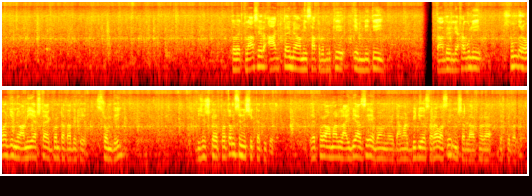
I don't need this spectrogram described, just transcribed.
তবে ক্লাসের আগ টাইমে আমি ছাত্রদেরকে এমনিতেই তাদের লেখাগুলি সুন্দর হওয়ার জন্য আমি এক্সট্রা এক ঘণ্টা তাদেরকে শ্রম দিই। বিশেষ করে প্রথম শ্রেণির শিক্ষার্থীদের। এরপর আমার লাইভে আছে এবং আমার ভিডিও ছাড়াও আছে ইনশাল্লাহ আপনারা দেখতে পারবেন।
